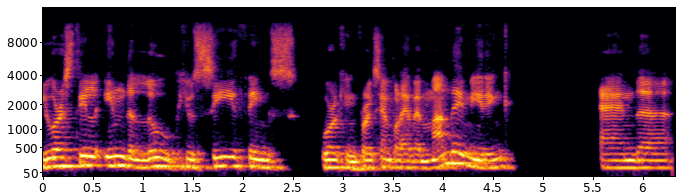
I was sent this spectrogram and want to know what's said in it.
You are still in the loop. You see things working. For example, I have a Monday meeting and uh,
